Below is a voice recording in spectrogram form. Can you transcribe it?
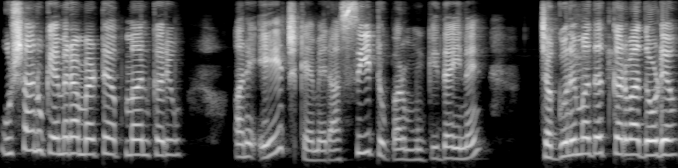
ઉષાનું કેમેરા માટે અપમાન કર્યું? અને એ જ કેમેરા સીટ ઉપર મૂકી દઈને જગ્ગુને મદદ કરવા દોડ્યો?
